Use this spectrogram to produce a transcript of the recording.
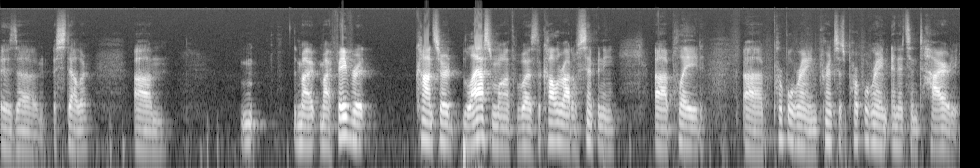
is, uh, is stellar. Um, my my favorite concert last month was the Colorado Symphony uh, played uh, Purple Rain, Prince's Purple Rain in its entirety.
